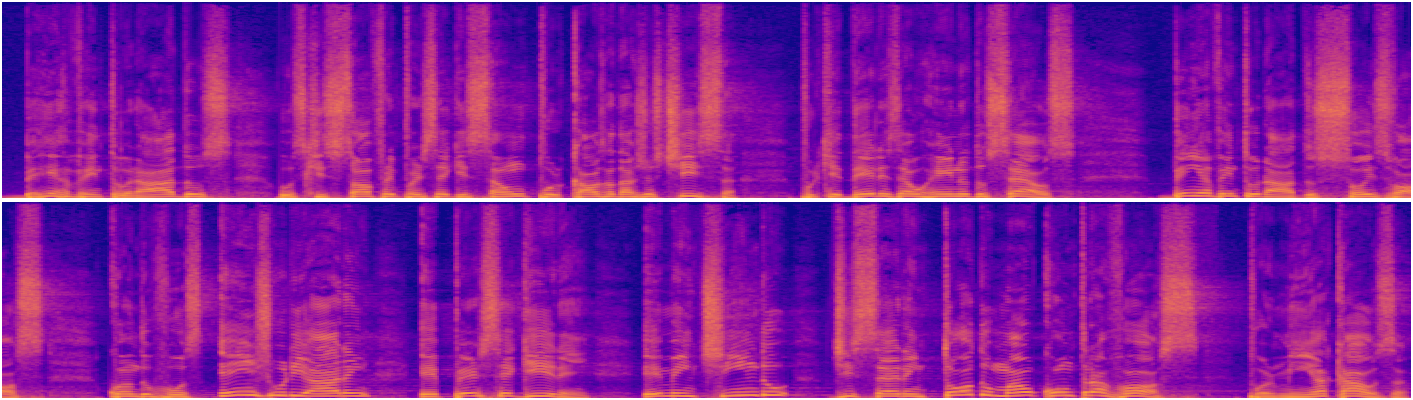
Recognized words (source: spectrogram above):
Bem-aventurados os que sofrem perseguição por causa da justiça, porque deles é o reino dos céus. Bem-aventurados sois vós, quando vos injuriarem e perseguirem, e mentindo disserem todo mal contra vós, por minha causa.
